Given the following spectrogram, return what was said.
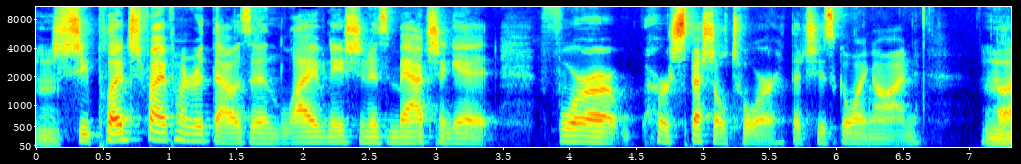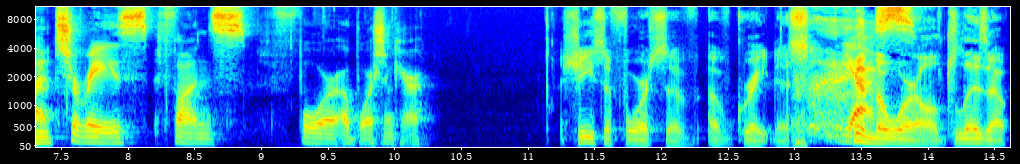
Mm. She pledged five hundred thousand. Live Nation is matching it for her special tour that she's going on uh, mm-hmm. uh, to raise funds for abortion care. She's a force of, of greatness yes. in the world, Lizzo.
